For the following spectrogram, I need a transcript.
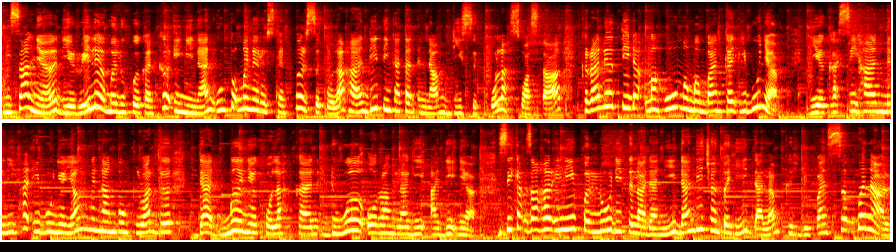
Misalnya, dia rela melupakan keinginan untuk meneruskan persekolahan di tingkatan enam di sekolah swasta kerana tidak mahu membebankan ibunya. Ia kasihan melihat ibunya yang menanggung keluarga dan menyekolahkan dua orang lagi adiknya. Sikap Zahar ini perlu diteladani dan dicontohi dalam kehidupan sebenar.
